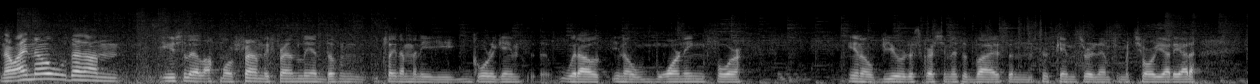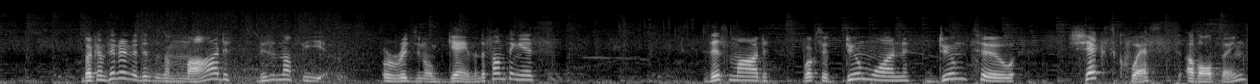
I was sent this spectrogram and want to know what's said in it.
Now I know that I'm usually a lot more family friendly and doesn't play that many gore games without, you know, warning for, you know, viewer discretion is advised and this game is rated M for mature, yada yada. But considering that this is a mod, this is not the original game. And the fun thing is, this mod works with Doom 1, Doom 2, Chex Quest, of all things,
